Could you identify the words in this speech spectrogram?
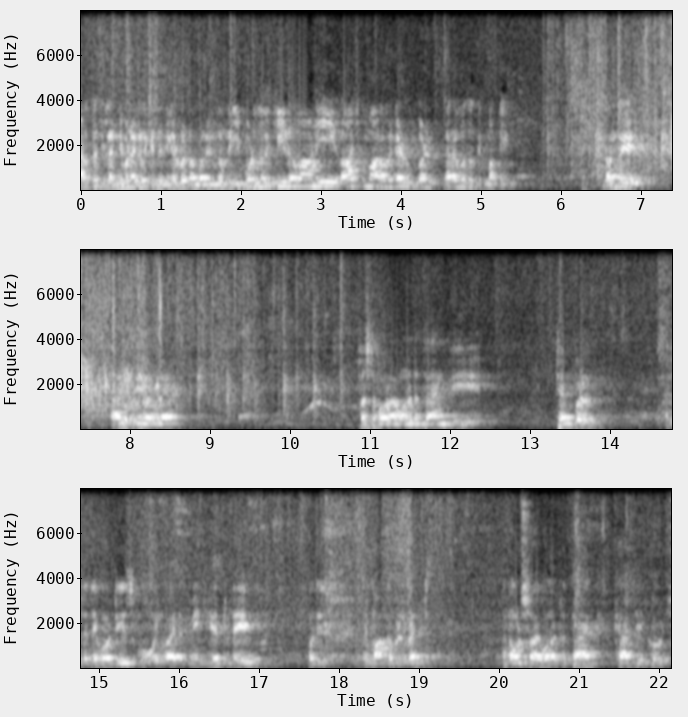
அடுத்த சில நிமிடங்களுக்கு இந்த நிகழ்வு இடம்பெறுகின்றது இப்பொழுது கீதவாணி ராஜ்குமார் அவர்கள் உங்கள் கரகோஷத்தின் மத்தியில் நன்றி அன்புக்குரியவர்களே First of all, I wanted to thank the temple and the devotees who invited me here today for this remarkable event. And also I wanted to thank Kathy Coach,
